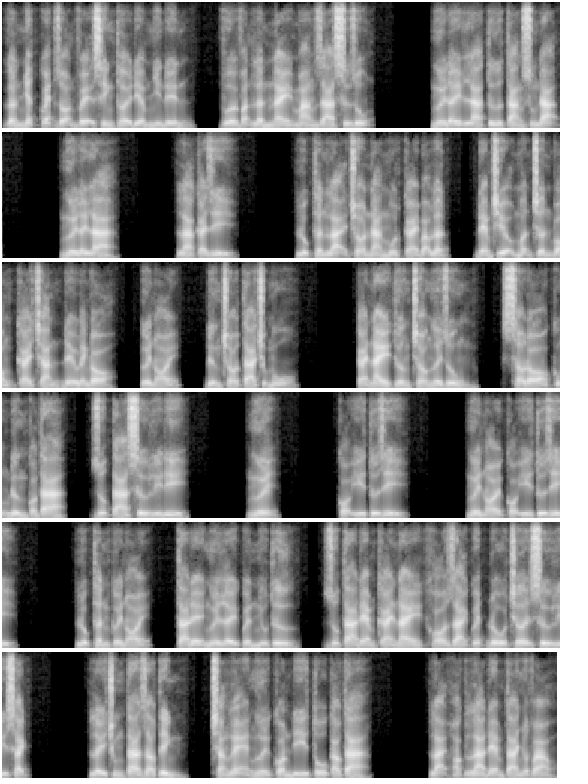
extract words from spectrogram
gần nhất quét dọn vệ sinh thời điểm nhìn đến, vừa vặn lần này mang ra sử dụng. Ngươi đây là tư tàng súng đạn. Ngươi đây là là cái gì? Lục thần lại cho nàng một cái bạo lật, đem triệu mẫn chân bong cái chắn đều đánh đỏ, cười nói, đừng cho ta chủ mũ. Cái này thương cho ngươi dùng, sau đó cũng đừng còn ta, giúp ta xử lý đi. Ngươi, có ý tứ gì? Ngươi nói có ý tứ gì? Lục thần cười nói, ta để ngươi lấy quyền nhu tư giúp ta đem cái này khó giải quyết đồ chơi xử lý sạch. Lấy chúng ta giao tình, chẳng lẽ ngươi còn đi tố cáo ta? Lại hoặc là đem ta nhốt vào?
